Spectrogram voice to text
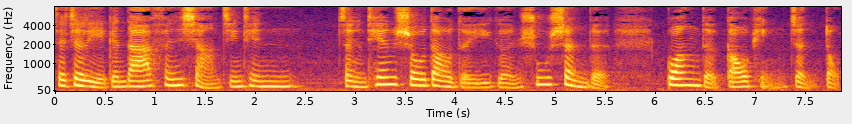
在这里也跟大家分享今天。整天收到的一个很殊胜的光的高频震动，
